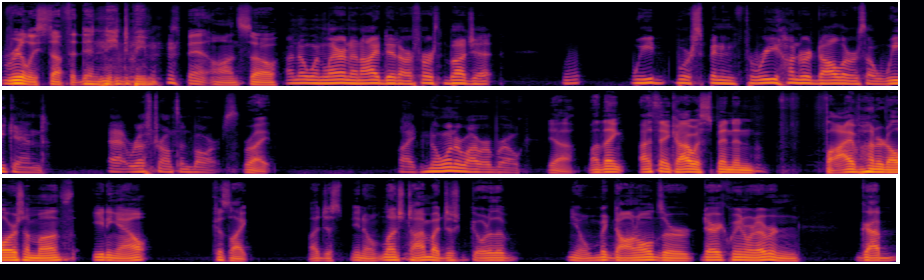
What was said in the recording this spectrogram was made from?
really stuff that didn't need to be spent on. So I know when Laren and I did our first budget, we were spending three hundred dollars a weekend at restaurants and bars. right. Like, no wonder why we're broke. Yeah, I think I think I was spending five hundred dollars a month eating out because like I just you know lunchtime I just go to the you know McDonald's or Dairy Queen or whatever and grab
